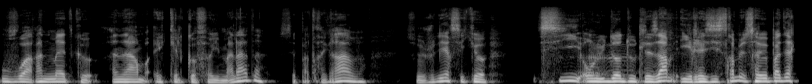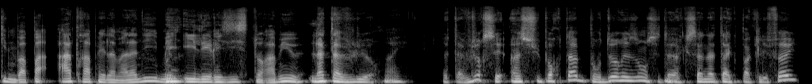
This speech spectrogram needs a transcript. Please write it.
pouvoir admettre qu'un arbre ait quelques feuilles malades. C'est pas très grave. Ce que je veux dire, c'est que si on lui donne toutes les armes, il résistera mieux. Ça ne veut pas dire qu'il ne va pas attraper la maladie, mais il y résistera mieux. La tavelure. Oui. La tavelure, c'est insupportable pour deux raisons. C'est-à-dire que ça n'attaque pas que les feuilles,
